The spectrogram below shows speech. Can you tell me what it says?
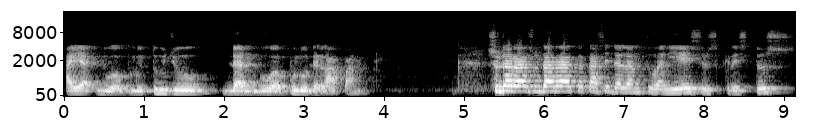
ayat 27 dan 28. Saudara-saudara kekasih dalam Tuhan Yesus Kristus,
